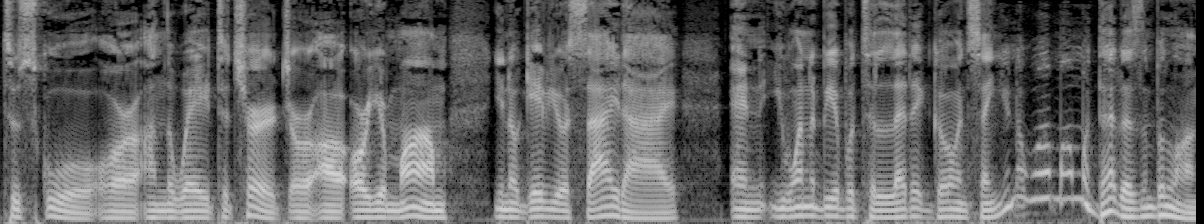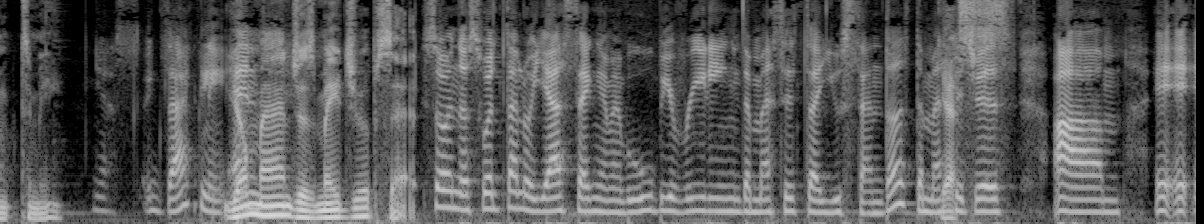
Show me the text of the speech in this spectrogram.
to school or on the way to church or or your mom, you know, gave you a side eye and you want to be able to let it go and say, "You know what, mama, that doesn't belong to me." Yes, exactly. Your And- man just made you upset. So in the Suéltalo Ya segment, we will be reading the message that you send us, the messages, um, it, it,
